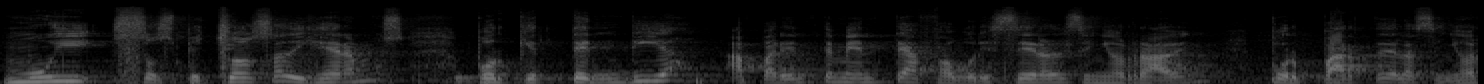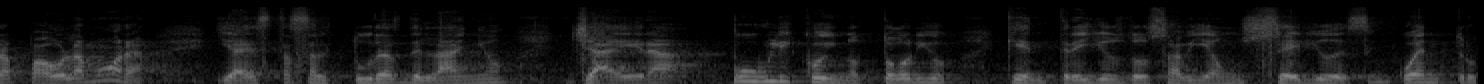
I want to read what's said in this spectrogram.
muy sospechosa, dijéramos, porque tendía aparentemente a favorecer al señor Raven por parte de la señora Paola Mora. Y a estas alturas del año ya era público y notorio que entre ellos dos había un serio desencuentro.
